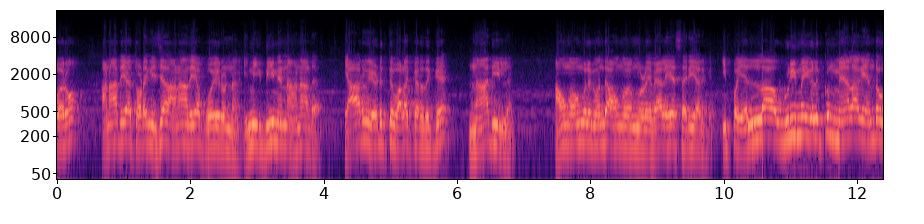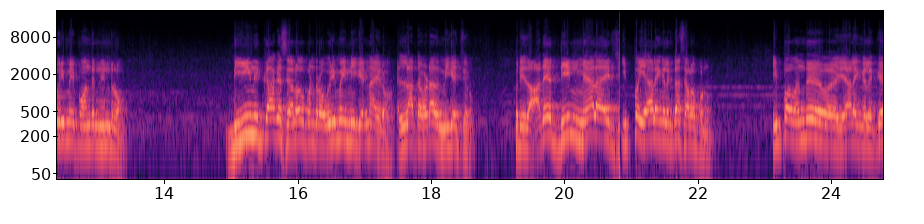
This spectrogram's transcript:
வரும் அனாதையாக தொடங்கிச்சு அது அனாதையாக போயிடும்னு இன்னைக்கு தீன் என்ன அனாதை? யாரும் எடுத்து வளர்க்கறதுக்கு நாதி இல்லை. அவங்க அவங்களுக்கு வந்து அவங்க அவங்களுடைய வேலையே சரியாக இருக்குது இப்போ எல்லா உரிமைகளுக்கும் மேலாக எந்த உரிமை இப்போ வந்து நின்றோம்? தீனுக்காக செலவு பண்ணுற உரிமை இன்னைக்கு என்ன ஆயிரும்? எல்லாத்த விட அது மிகச்சிரும் புரியுதா? அதே தீன் மேலே ஆயிடுச்சு இப்போ ஏழைங்களுக்கு தான் செலவு பண்ணும். இப்போ வந்து ஏழைங்களுக்கு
